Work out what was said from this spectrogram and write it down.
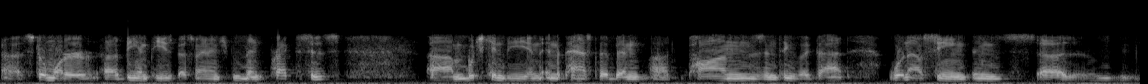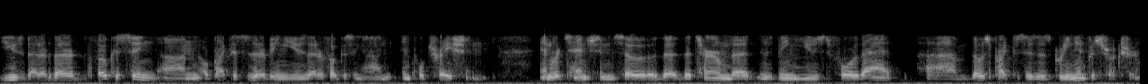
uh, stormwater uh, BMPs, best management practices. Um, which can be in, in the past have been uh, ponds and things like that we're now seeing things uh, used that are, that are focusing on, or practices that are being used that are focusing on infiltration and retention. So the, the term that is being used for that, um, those practices is green infrastructure.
